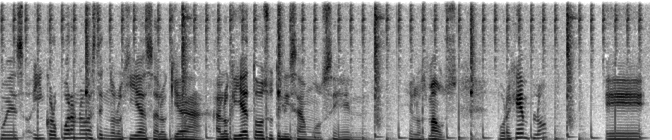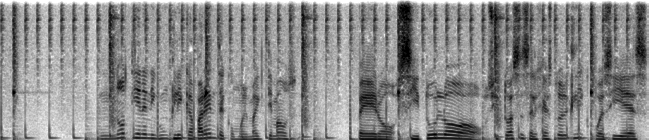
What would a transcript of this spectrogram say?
pues incorpora nuevas tecnologías a lo que ya, a lo que ya todos utilizamos en, en los mouse. Por ejemplo, eh, no tiene ningún clic aparente como el Mighty Mouse. Pero si tú lo. Si tú haces el gesto del clic, pues sí es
